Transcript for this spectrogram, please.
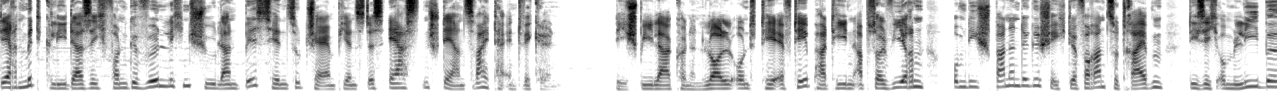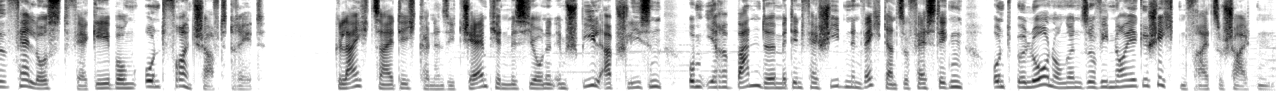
deren Mitglieder sich von gewöhnlichen Schülern bis hin zu Champions des ersten Sterns weiterentwickeln. Die Spieler können LOL- und TFT-Partien absolvieren, um die spannende Geschichte voranzutreiben, die sich um Liebe, Verlust, Vergebung und Freundschaft dreht. Gleichzeitig können sie Champion-Missionen im Spiel abschließen, um ihre Bande mit den verschiedenen Wächtern zu festigen und Belohnungen sowie neue Geschichten freizuschalten.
